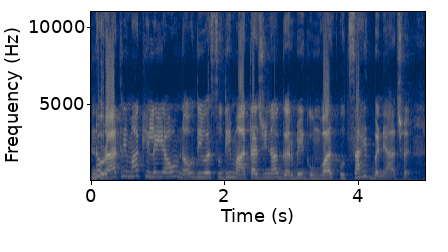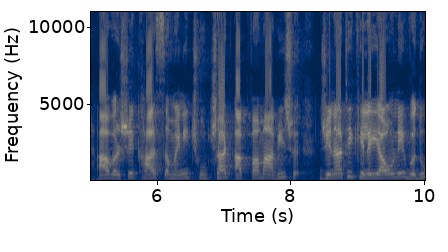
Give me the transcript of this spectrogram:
નવરાત્રિમાં ખેલૈયાઓ નવ દિવસ સુધી માતાજીના ગરબે ગુમવા ઉત્સાહિત બન્યા છે. આ વર્ષે ખાસ સમયની છૂટછાટ આપવામાં આવી છે, જેનાથી ખેલૈયાઓને વધુ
